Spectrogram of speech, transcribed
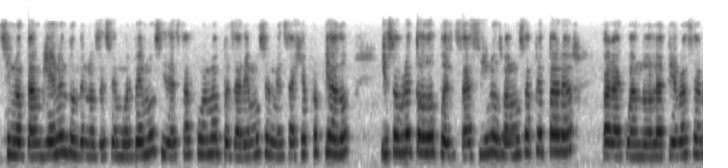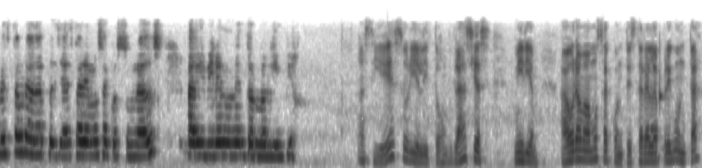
sino también en donde nos desenvolvemos y de esta forma pues daremos el mensaje apropiado y sobre todo pues así nos vamos a preparar para cuando la tierra sea restaurada pues ya estaremos acostumbrados a vivir en un entorno limpio. Así es, Urielito. Gracias, Miriam. Ahora vamos a contestar a la pregunta,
